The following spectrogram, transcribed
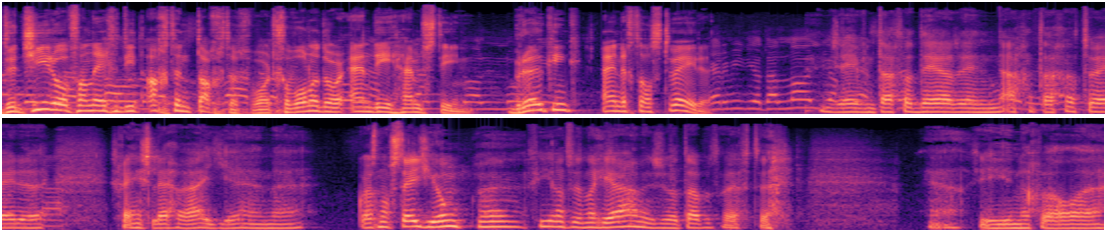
De Giro van 1988 wordt gewonnen door Andy Hamsteen. Breukink eindigt als tweede. In 87 derde, in 88 tweede. Is geen slecht rijtje. En, uh, ik was nog steeds jong, uh, 24 jaar. Dus wat dat betreft uh, ja, zie je nog wel, uh,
